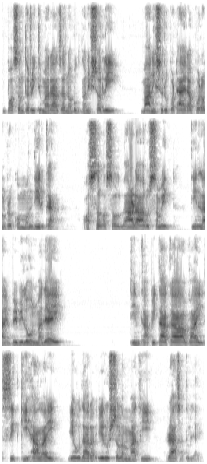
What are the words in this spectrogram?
वसन्त ऋतुमा राजा नबुकधनेश्वरले मानिसहरू पठाएर परमप्रभुको मन्दिरका असल असल भाँडाहरू समेत तिनलाई बेबिलोनमा ल्याए। तिनका पिताका भाइ सिद्किहालाई यहुदा र एरुसलममाथि राजा तुल्याए।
